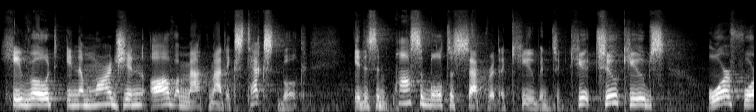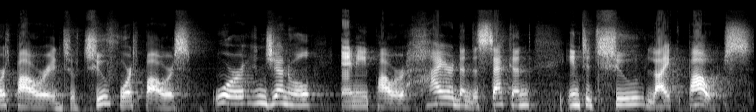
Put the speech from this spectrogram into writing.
He wrote in the margin of a mathematics textbook, it is impossible to separate a cube into cu two cubes or fourth power into two fourth powers or in general any power higher than the second into two like powers.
